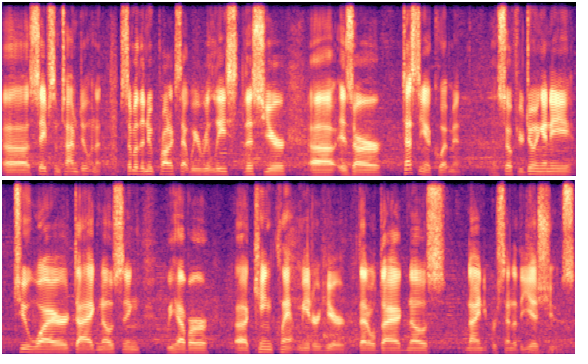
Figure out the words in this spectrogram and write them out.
uh, save some time doing it. Some of the new products that we released this year uh, is our testing equipment. So if you're doing any two-wire diagnosing, we have our uh, King clamp meter here that'll diagnose 90% of the issues.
